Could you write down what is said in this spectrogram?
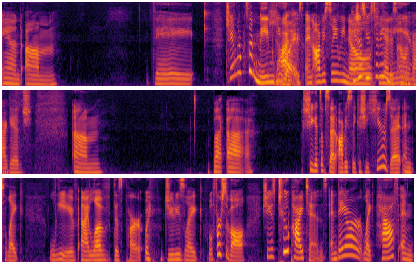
And um they Chandler was a mean he guy. was. And obviously we know just used to he be had his own baggage. Um but uh she gets upset obviously because she hears it and to like leave and i love this part when judy's like well first of all she has two pie tins and they are like half and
